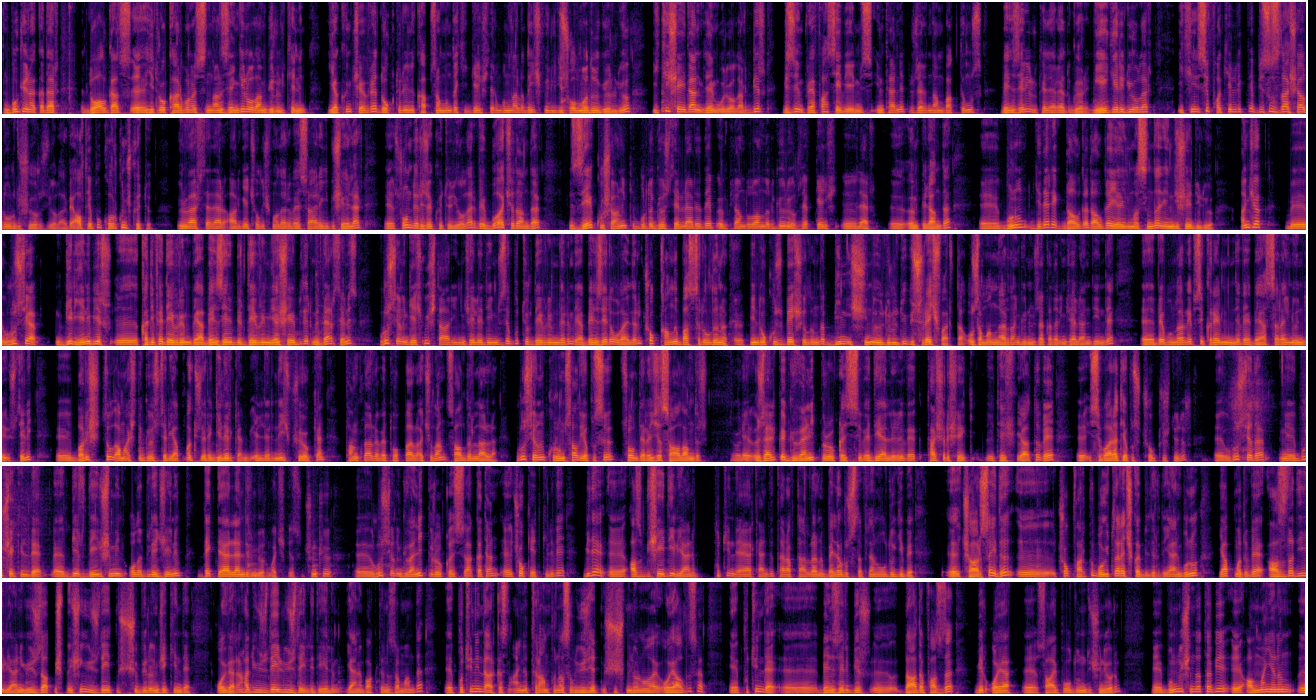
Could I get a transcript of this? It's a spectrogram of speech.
bugüne kadar doğalgaz, e, hidrokarbon açısından zengin olan bir ülkenin yakın çevre doktrini kapsamındaki gençlerin bunlarla da hiçbir ilgisi olmadığı görülüyor. İki şeyden dem vuruyorlar. Bir, bizim refah seviyemiz internet üzerinden baktığımız benzeri ülkelere göre niye geri diyorlar? İkincisi fakirlikte biz hızla aşağı doğru düşüyoruz diyorlar ve altyapı korkunç kötü. Üniversiteler, ARGE çalışmaları vesaire gibi şeyler e, son derece kötü diyorlar ve bu açıdan da Z kuşağının ki burada gösterilerde de hep ön planda olanları görüyoruz. Hep gençler e, ön planda. E, bunun giderek dalga dalga yayılmasından endişe ediliyor. Ancak e, Rusya bir yeni bir e, kadife devrim veya benzeri bir devrim yaşayabilir mi derseniz Rusya'nın geçmiş tarihini incelediğimizde bu tür devrimlerin veya benzeri olayların çok kanlı bastırıldığını Evet. 1905 yılında bin işçinin öldürüldüğü bir süreç var. Da o zamanlardan günümüze kadar incelendiğinde e, ve bunların hepsi Kremlin'de ve Beyaz Saray'ın önünde üstelik e, barışçıl amaçlı gösteri yapmak üzere gelirken ellerinde hiçbir şey yokken tanklarla ve toplarla açılan saldırılarla. Rusya'nın kurumsal yapısı son derece sağlamdır. Öyle. Ee, özellikle güvenlik bürokrasisi ve diğerleri ve taşra şey, teşkilatı ve e, istihbarat yapısı çok güçlüdür. E, Rusya'da e, bu şekilde e, bir değişimin olabileceğini pek değerlendirmiyorum açıkçası. Çünkü e, Rusya'nın güvenlik bürokrasisi hakikaten e, çok etkili ve bir de e, az bir şey değil. Yani Putin de eğer kendi taraftarlarını Belarus'ta falan olduğu gibi e, çağırsaydı e, çok farklı boyutlara çıkabilirdi. Yani bunu yapmadı ve az da değil yani %65'in %73'ü bir öncekinde oy veren hadi %50 %50 diyelim yani baktığınız zaman da e, Putin'in de arkasında aynı Trump'ı nasıl 173 milyon oy, oy aldıysa e, Putin de e, benzeri bir e, daha da fazla bir oya e, sahip olduğunu düşünüyorum. E, bunun dışında tabii e, Almanya'nın e,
